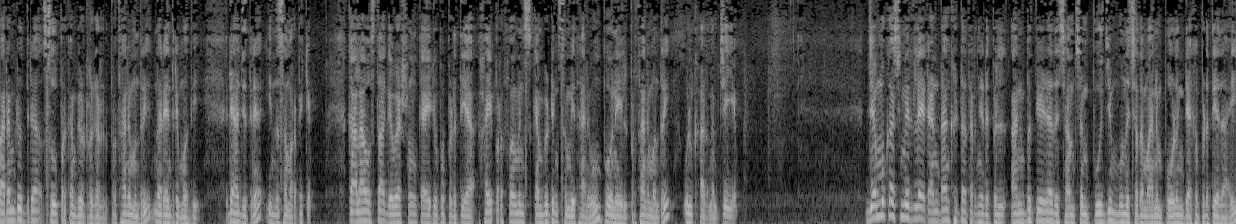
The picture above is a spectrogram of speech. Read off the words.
പരംരുദ്ര സൂപ്പർ കമ്പ്യൂട്ടറുകൾ പ്രധാനമന്ത്രി നരേന്ദ്രമോദി രാജ്യത്തിന് ഇന്ന് സമർപ്പിക്കും. കാലാവസ്ഥാ ഗവേഷണങ്ങൾക്കായി രൂപപ്പെടുത്തിയ ഹൈ പെർഫോമൻസ് കമ്പ്യൂട്ടിംഗ് സംവിധാനവും പൂനെയിൽ പ്രധാനമന്ത്രി ഉദ്ഘാടനം ചെയ്യും. ജമ്മുകശ്മീരിലെ രണ്ടാംഘട്ട തെരഞ്ഞെടുപ്പിൽ അൻപത്തിയേഴ് ദശാംശം പൂജ്യം മൂന്ന് ശതമാനം പോളിംഗ് രേഖപ്പെടുത്തിയതായി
